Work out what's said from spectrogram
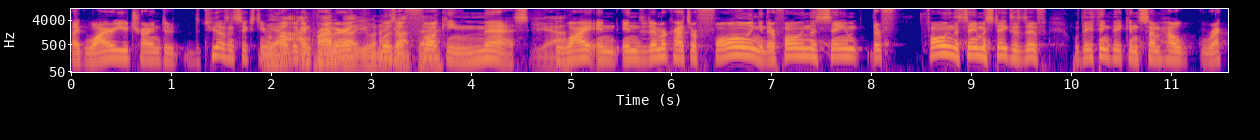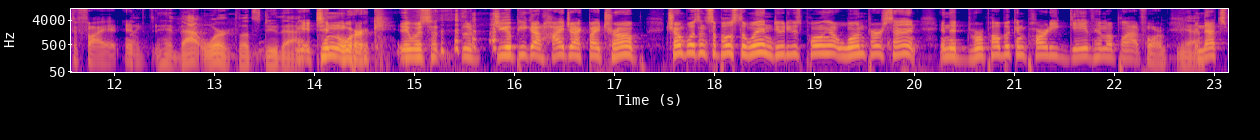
Like, why are you trying to? The 2016 Yeah, Republican primary about you when I was a there. fucking mess. Yeah. Why? And and the Democrats are following it. They're following the same. They're following the same mistakes as if they think they can somehow rectify it. It, Like, hey, that worked. Let's do that. it didn't work. It was the GOP got hijacked by Trump. Trump wasn't supposed to win, dude. He was polling at one percent, and the Republican Party gave him a platform. Yeah. And that's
